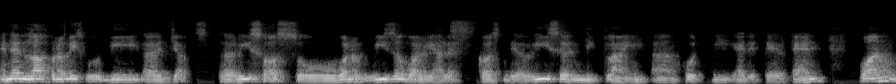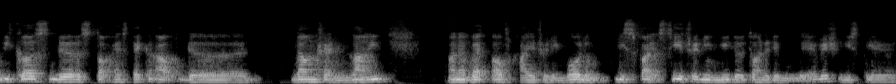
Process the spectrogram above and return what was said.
And then last but not least will be uh, just a resource. So one of the reasons why we highlight because the recent decline uh, could be at the tail end. One, because the stock has taken out the downtrend line on a back of higher trading volume. Despite still trading below 200 day moving average, we still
